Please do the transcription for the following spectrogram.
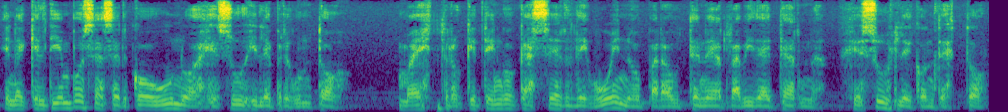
En aquel tiempo se acercó uno a Jesús y le preguntó, Maestro, ¿qué tengo que hacer de bueno para obtener la vida eterna? Jesús le contestó,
